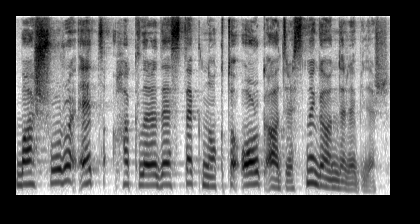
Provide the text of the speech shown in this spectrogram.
başvuru.haklaradestek.org adresine gönderebilir.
